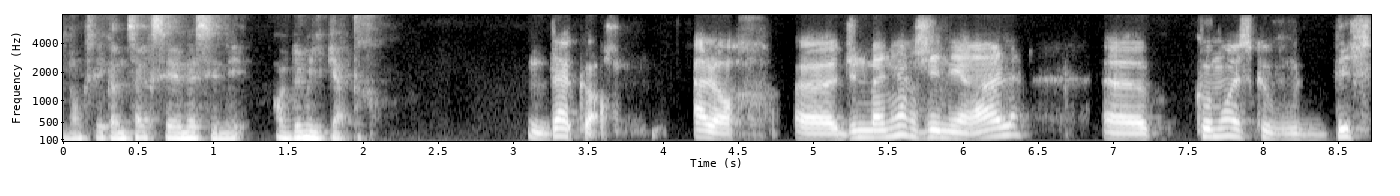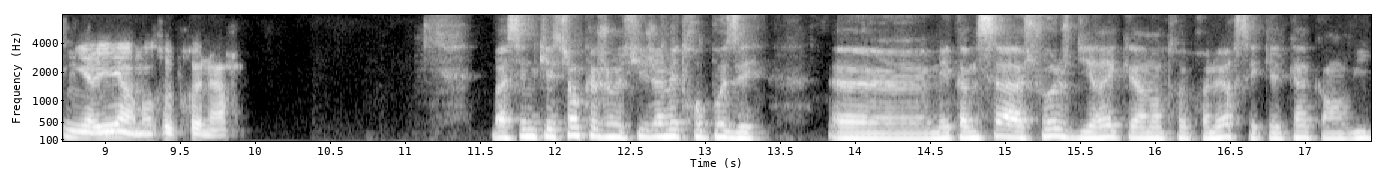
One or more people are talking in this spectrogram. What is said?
Donc c'est comme ça que CNS est né en 2004. D'accord. Alors, euh, d'une manière générale, euh, comment est-ce que vous définiriez un entrepreneur? Bah, C'est une question que je ne me suis jamais trop posée. Euh, mais comme ça, à chaud, je dirais qu'un entrepreneur, c'est quelqu'un qui a envie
